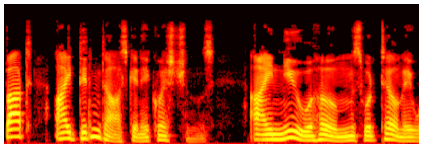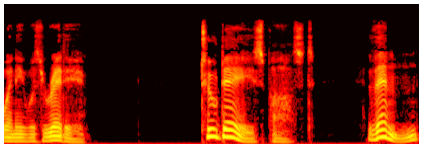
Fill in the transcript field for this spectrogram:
But I didn't ask any questions. I knew Holmes would tell me when he was ready. Two days passed. Then,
